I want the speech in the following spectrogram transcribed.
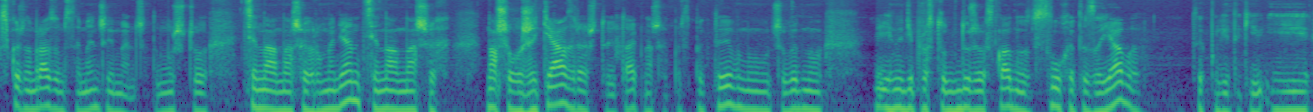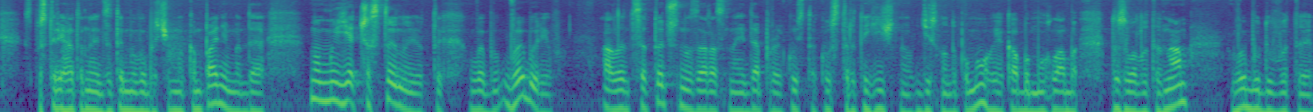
з кожним разом все менше і менше, тому що ціна наших громадян, ціна наших, нашого життя, зрештою, так, наших перспектив, ну, очевидно, іноді просто дуже складно слухати заяви цих політиків і спостерігати навіть за тими виборчими кампаніями, де ну, ми є частиною тих виборів. Але це точно зараз не йде про якусь таку стратегічну дійсну допомогу, яка би могла б дозволити нам вибудувати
